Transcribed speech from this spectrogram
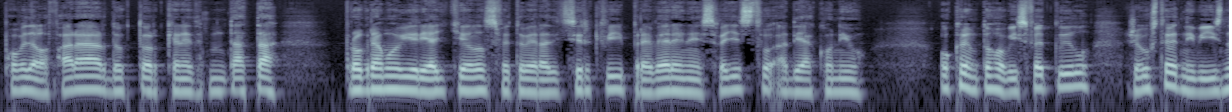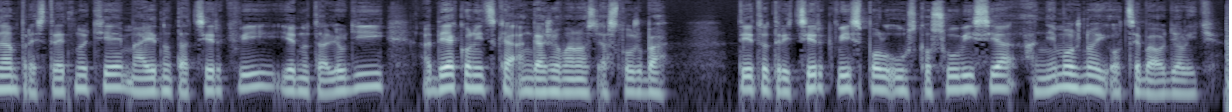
povedal farár dr. Kenneth Mtata, programový riaditeľ Svetovej rady cirkví pre verejné svedectvo a diakoniu. Okrem toho vysvetlil, že ústredný význam pre stretnutie má jednota cirkví, jednota ľudí a diakonická angažovanosť a služba. Tieto tri cirkvy spolu úzko súvisia a nemožno ich od seba oddeliť.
